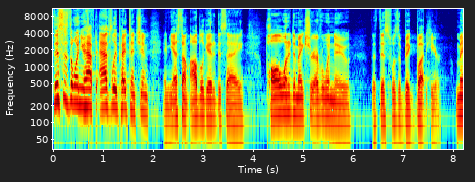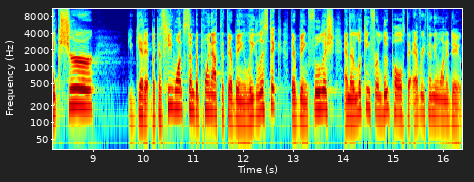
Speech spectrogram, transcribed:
This is the one you have to absolutely pay attention. And yes, I'm obligated to say, Paul wanted to make sure everyone knew that this was a big but here. Make sure you get it because he wants them to point out that they're being legalistic, they're being foolish, and they're looking for loopholes to everything they want to do.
